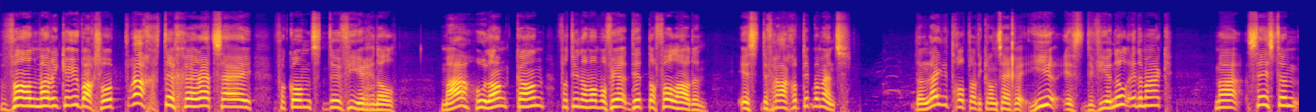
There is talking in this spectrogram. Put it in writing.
van Marike. Voor prachtig gered. Zij voorkomt de 4-0. Maar hoe lang kan Fortuna Wommelveer dit nog volhouden? Is de vraag op dit moment. Dan lijkt het erop dat ik kan zeggen, hier is de 4-0 in de maak. Maar System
